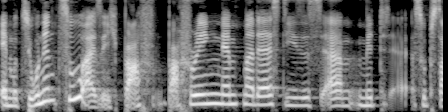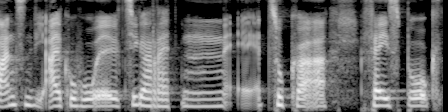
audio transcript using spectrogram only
Emotionen zu, also ich buff, Buffering nennt man das, dieses ähm, mit Substanzen wie Alkohol, Zigaretten, äh, Zucker, Facebook,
